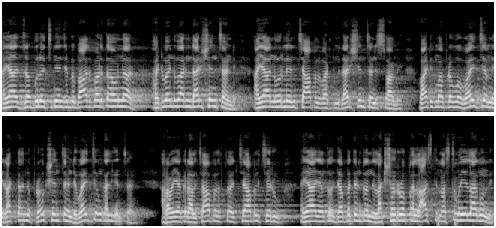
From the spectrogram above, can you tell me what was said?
అయా జబ్బులు వచ్చినాయని చెప్పి బాధపడుతూ ఉన్నారు. అటువంటి వారిని దర్శించండి. అయా నోరు లేని చేపలు వాటిని దర్శించండి స్వామి. వాటికి మా ప్రభు వైద్యం మీ రక్తాన్ని ప్రోక్షించండి వైద్యం కలిగించండి. అరవై ఎకరాల చేపల చేపల చెరువు. అయ్యా ఎంతో దెబ్బతింటుంది. లక్షల రూపాయల ఆస్తి నష్టమయ్యేలాగా ఉంది.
